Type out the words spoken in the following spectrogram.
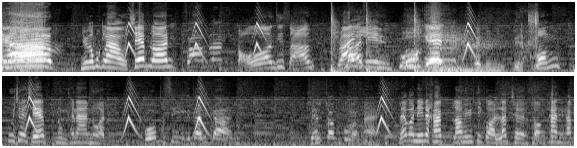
ดีครับ อยู่กับพวกเราเชฟร้อนตอนที่3ไรอินภูเก็ตผมผู้ช่วยเชฟหนุ่มธนาหนวด ผมสี่กตันการเชฟจอมปลวงอ่าและวันนี้นะครับ เรามีพิธีกรรับเชิญ 2 ท่านครับ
